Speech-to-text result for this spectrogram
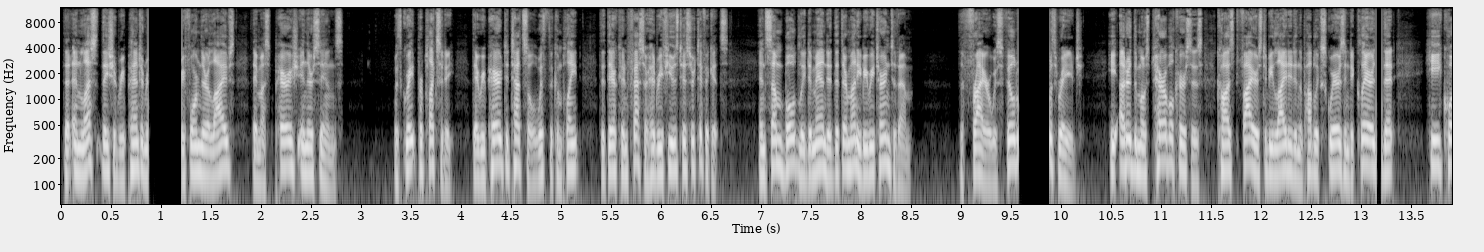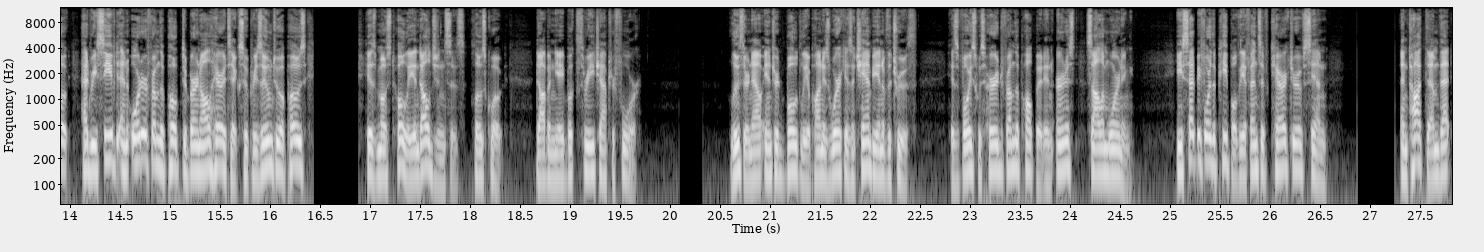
that unless they should repent and reform their lives, they must perish in their sins. With great perplexity, they repaired to Tetzel with the complaint that their confessor had refused his certificates, and some boldly demanded that their money be returned to them. The friar was filled with rage. He uttered the most terrible curses, caused fires to be lighted in the public squares, and declared that he, quote, had received an order from the Pope to burn all heretics who presumed to oppose his most holy indulgences, close quote. D'Aubigné, Book 3, Chapter 4. Luther now entered boldly upon his work as a champion of the truth. His voice was heard from the pulpit in earnest, solemn warning. He set before the people the offensive character of sin, and taught them that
